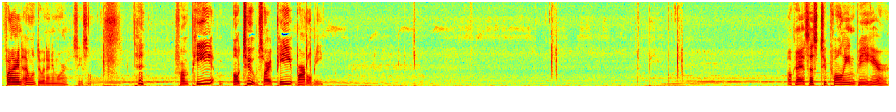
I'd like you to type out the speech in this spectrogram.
Fine, I won't do it anymore, Cecil. From P... Oh, two, sorry, P. Bartleby. Okay, it says to Pauline B here.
